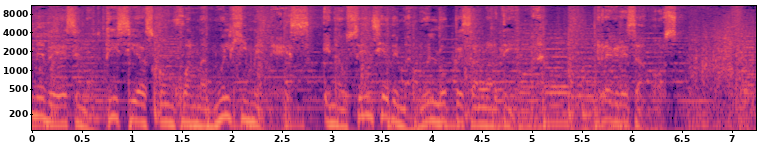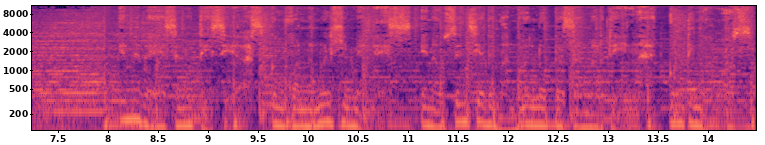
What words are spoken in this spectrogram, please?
MBS Noticias con Juan Manuel Jiménez, en ausencia de Manuel López San Martín. Regresamos. MBS Noticias con Juan Manuel Jiménez, en ausencia de Manuel López San Martín. Continuamos.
